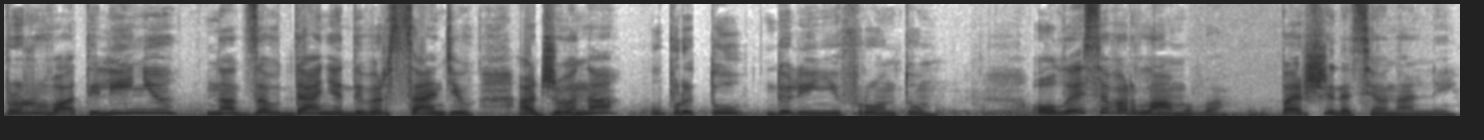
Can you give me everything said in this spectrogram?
Прорвати лінію – надзавдання диверсантів, адже вона упритул до лінії фронту. Олеся Варламова, Перший національний.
